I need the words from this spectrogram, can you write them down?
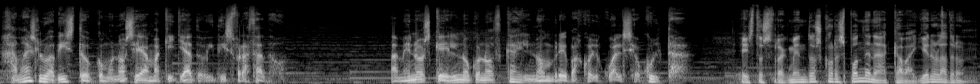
Jamás lo ha visto como no se ha maquillado y disfrazado, a menos que él no conozca el nombre bajo el cual se oculta. Estos fragmentos corresponden a Caballero Ladrón,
